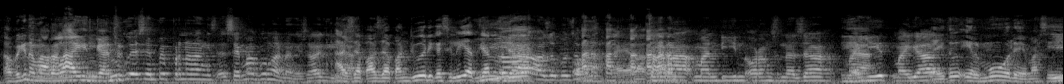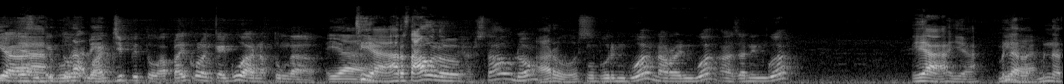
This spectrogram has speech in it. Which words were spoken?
apalagi nama orang lain kan Dulu gue SMP pernah nangis, SMA gue gak nangis lagi. Azab-azaban juga dikasih lihat kan Iya, ya. azab-azab. Karena- karena- Elah, karena- Cara mandiin orang jenazah, Iya. mayit, mayat. Ya itu ilmu deh, masih Iya, itu wajib itu. Apalagi kalau yang kayak gue anak tunggal. Iya. iya harus tahu lu Harus tahu dong. Harus. Nguburin gua, naroin gua, azanin gua. iya iya bener Iya. bener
